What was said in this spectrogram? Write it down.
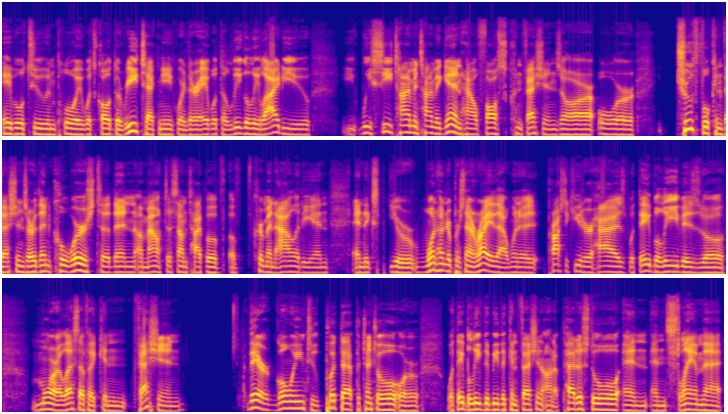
able to employ what's called the Reid technique where they're able to legally lie to you we see time and time again how false confessions are or truthful confessions are then coerced to then amount to some type of, of criminality. And and exp- you're 100% right that when a prosecutor has what they believe is a, more or less of a confession they're going to put that potential or what they believe to be the confession on a pedestal and and slam that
